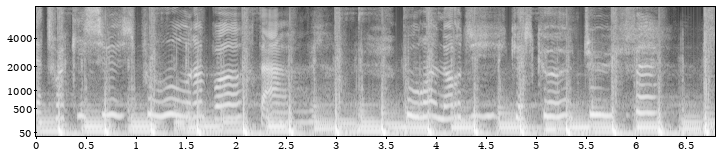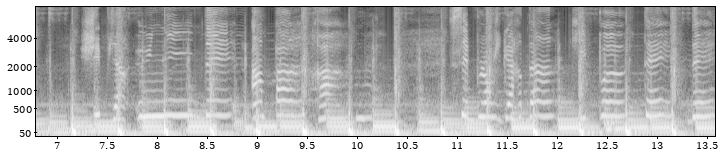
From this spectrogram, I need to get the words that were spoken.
Y'a toi qui suces pour un portable, pour un ordi, qu'est-ce que tu fais? J'ai bien une idée imparable, c'est Blanche Gardin qui peut t'aider.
